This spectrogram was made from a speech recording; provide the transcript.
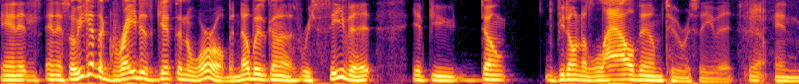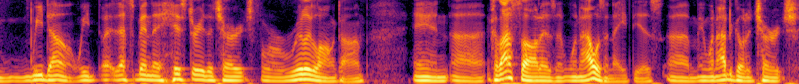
and it's and it's, so you have the greatest gift in the world, but nobody's going to receive it if you don't if you don't allow them to receive it. Yeah. And we don't. We that's been the history of the church for a really long time. And because I saw it as a, when I was an atheist, um, and when I'd go to church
